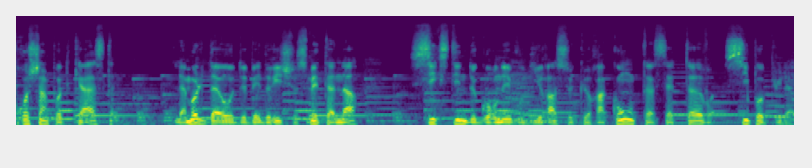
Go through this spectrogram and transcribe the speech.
Prochain podcast, la Moldao de Bedrich Smetana Sixtine de Gournay vous dira ce que raconte cette œuvre si populaire.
